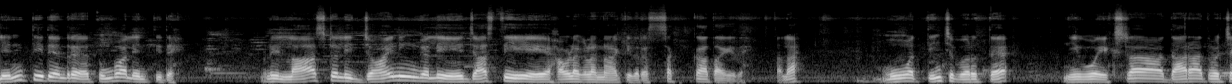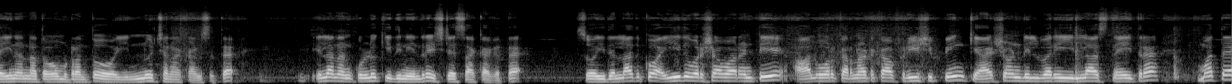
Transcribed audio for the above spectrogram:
ಲೆಂತ್ ಇದೆ ಅಂದರೆ ತುಂಬ ಲೆಂತ್ ಇದೆ. ನೋಡಿ ಲಾಸ್ಟಲ್ಲಿ ಜಾಯ್ನಿಂಗಲ್ಲಿ ಜಾಸ್ತಿ ಹವಳಗಳನ್ನು ಹಾಕಿದರೆ ಸಖತ್ತಾಗಿದೆ. ಅಲ್ಲ? ಮೂವತ್ತು ಇಂಚ್ ಬರುತ್ತೆ. ನೀವು ಎಕ್ಸ್ಟ್ರಾ ದಾರ ಅಥವಾ ಚೈನನ್ನು ತೊಗೊಂಬಿಟ್ರಂತೂ ಇನ್ನೂ ಚೆನ್ನಾಗಿ ಕಾಣಿಸುತ್ತೆ. ಇಲ್ಲ, ನಾನು ಕುಳ್ಳುಕಿದ್ದೀನಿ ಅಂದರೆ ಇಷ್ಟೇ ಸಾಕಾಗುತ್ತೆ. ಸೊ ಇದೆಲ್ಲದಕ್ಕೂ ಐದು ವರ್ಷ warranty all over Karnataka free shipping cash on delivery ಇಲ್ಲ ಸ್ನೇಹಿತರೆ. ಮತ್ತು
